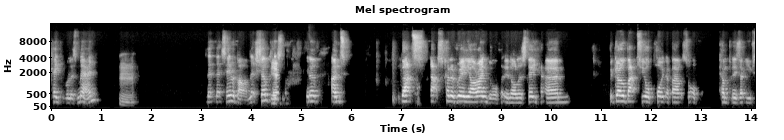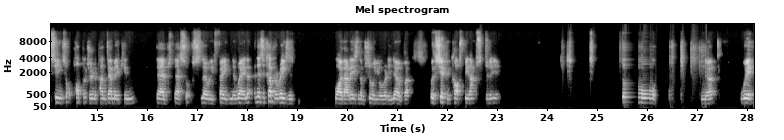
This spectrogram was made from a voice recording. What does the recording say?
capable as men. Mm. Let, us hear about them. Let's showcase yeah. them. You know, and that's that's kind of really our angle, in honesty. Um, but going back to your point about sort of companies that you've seen sort of pop up during the pandemic and they're, they're sort of slowly fading away. And, and there's a couple of reasons why that is, and I'm sure you already know, but with shipping costs being absolutely with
